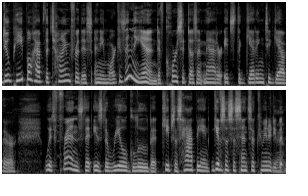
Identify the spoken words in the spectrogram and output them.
Do people have the time for this anymore? Because in the end, of course, it doesn't matter. It's the getting together with friends that is the real glue that keeps us happy and gives us a sense of community. But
